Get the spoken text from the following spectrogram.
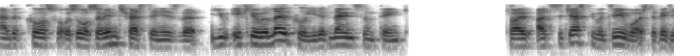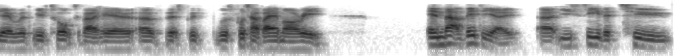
And of course, what was also interesting is that you, if you were local, you'd have known something. So I, I'd suggest people do watch the video with, we've talked about here of this was put out by MRE. In that video, uh, you see the two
